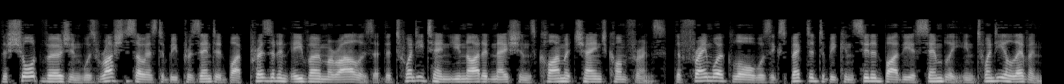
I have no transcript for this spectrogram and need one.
The short version was rushed so as to be presented by President Evo Morales at the 2010 United Nations Climate Change Conference. The framework law was expected to be considered by the Assembly in 2011,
